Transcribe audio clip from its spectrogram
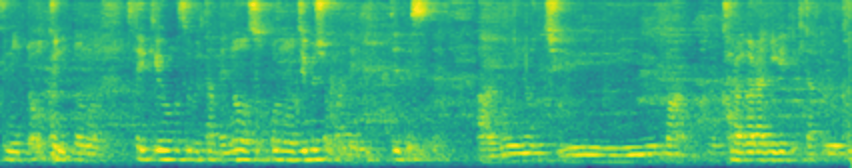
国と国との提携を結ぶためのそこの事務所まで行ってですねあの命、まあ、からがら逃げてきたという方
